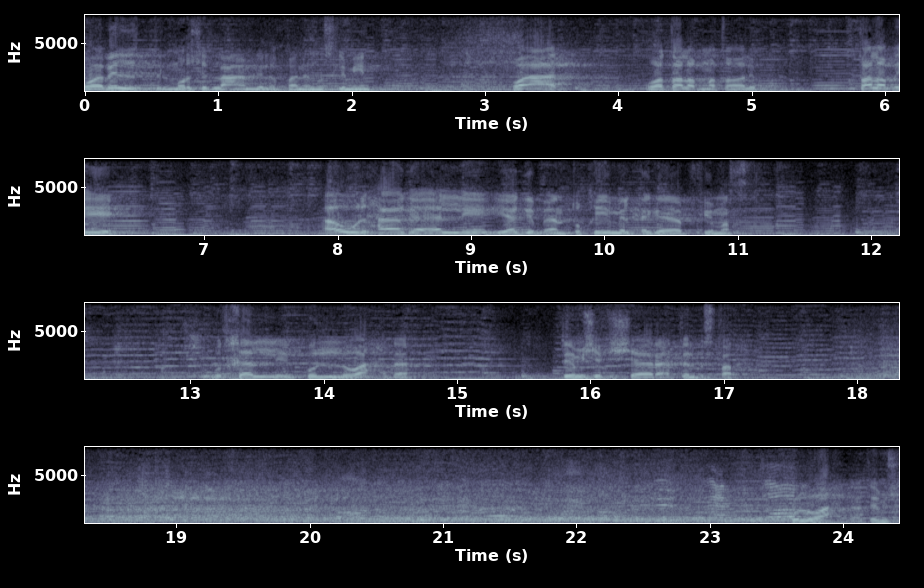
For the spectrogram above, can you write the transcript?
وقابلت المرشد العام للإخوان المسلمين. وقعد وطلب مطالب. طلب إيه؟ أول حاجة قال لي يجب أن تقيم الحجاب في مصر. وتخلي كل واحدة تمشي في الشارع تلبس طرح. كل واحدة تمشي.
